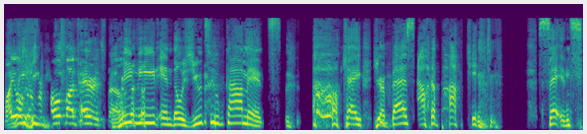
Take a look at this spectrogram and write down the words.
Why you we, also both my parents, bro? we need in those YouTube comments, okay, your best out of pocket sentence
